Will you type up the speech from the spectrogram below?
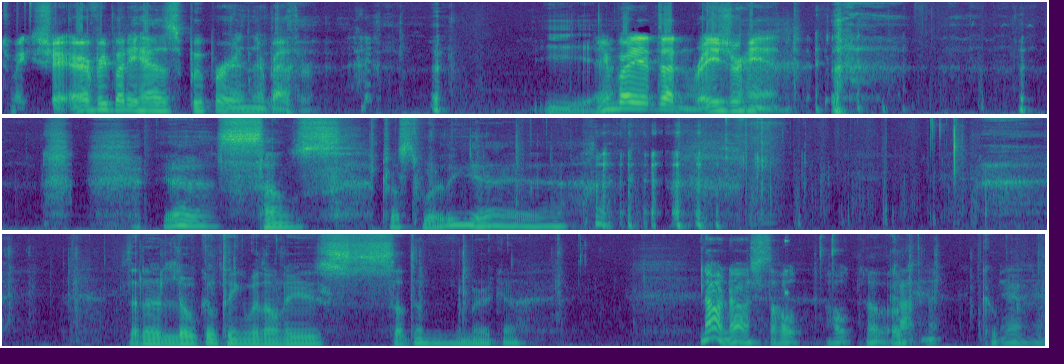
to make sure everybody has pooper in their bathroom. Yeah. Anybody that doesn't, raise your hand. Yeah, sounds trustworthy. Yeah. yeah. Is that a local thing with only Southern America? No, no, it's the whole whole Oh, okay. continent. Cool. Yeah, yeah.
